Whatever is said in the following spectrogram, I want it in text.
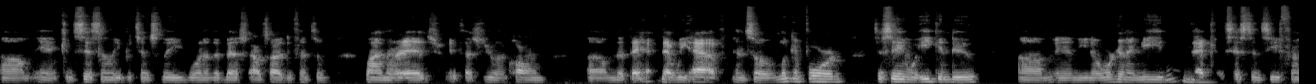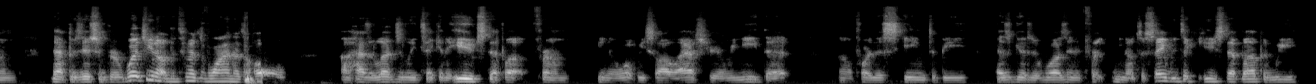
um, and consistently potentially one of the best outside defensive lineman or edge, if that's what you want to call him, um, that they that we have. And so, looking forward to seeing what he can do. Um, and you know, we're going to need that consistency from that position group, which you know, the defensive line as a whole uh, has allegedly taken a huge step up from you know what we saw last year, and we need that uh, for this scheme to be as good as it was. And for you know, to say we took a huge step up and we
